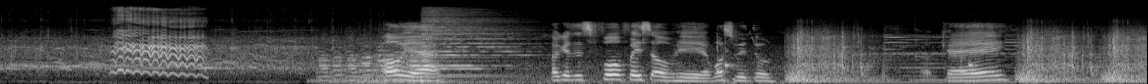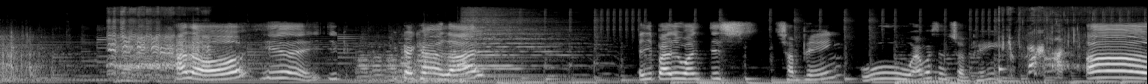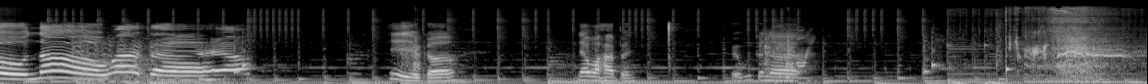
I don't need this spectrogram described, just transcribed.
Oh yeah. Okay, this full face over here. What should we do? Okay. Hello, here. You, you kind of alive? Anybody want this champagne? Ooh, I want some champagne. Oh no! What the hell? Here you go. Now what happened? Okay, we're gonna.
